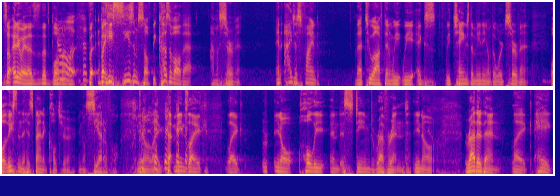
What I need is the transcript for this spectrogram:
So anyway, that's that's blown my No, mind. that's- But but he sees himself because of all that. I'm a servant, and I just find that too often we we ex, we change the meaning of the word servant. Well, at least in the Hispanic culture, you know, siervo. You know, like that means like like you know, holy and esteemed reverend. You know, rather than like, hey,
